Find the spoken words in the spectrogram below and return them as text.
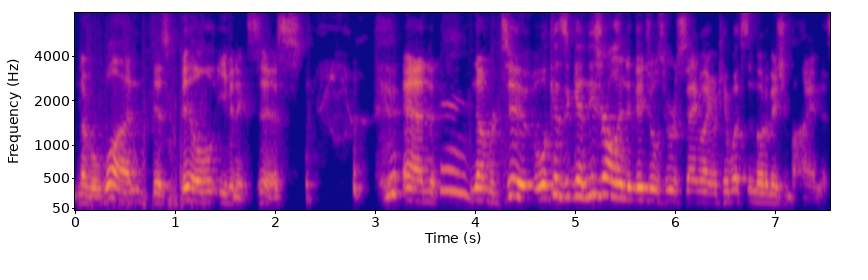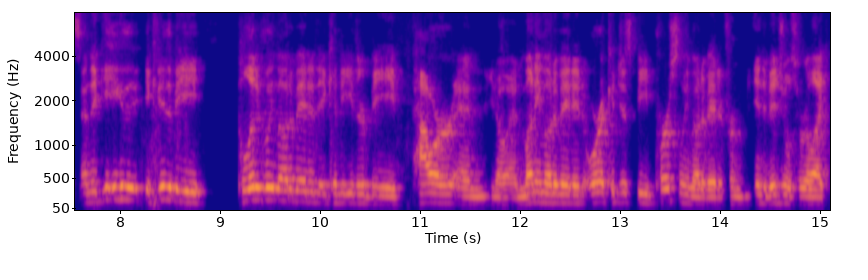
number one, this bill even exists. and eh. number two, well, because again, these are all individuals who are saying, like, okay, what's the motivation behind this? And it, it, it could either be politically motivated it could either be power and you know and money motivated or it could just be personally motivated from individuals who are like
